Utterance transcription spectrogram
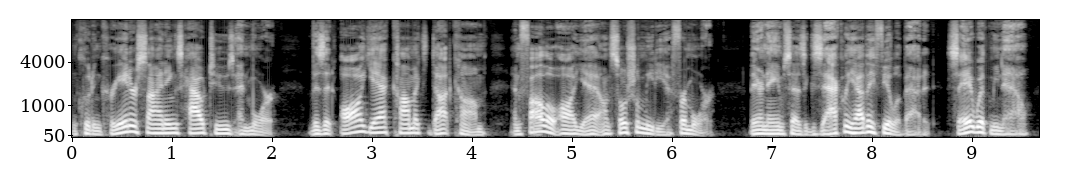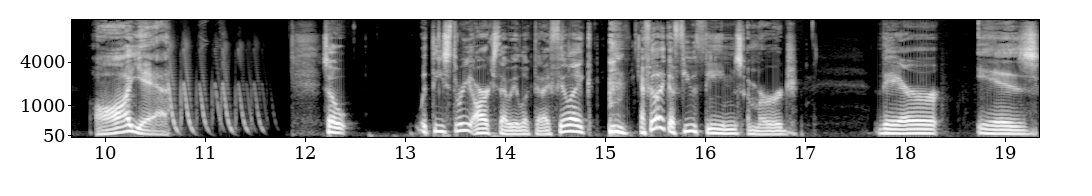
including creator signings, how to's, and more. Visit awyeahcomics.com and follow Aw Yeah on social media for more. Their name says exactly how they feel about it. Say it with me now. Aw Yeah. So, with these three arcs that we looked at, I feel like I feel like a few themes emerge. There is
